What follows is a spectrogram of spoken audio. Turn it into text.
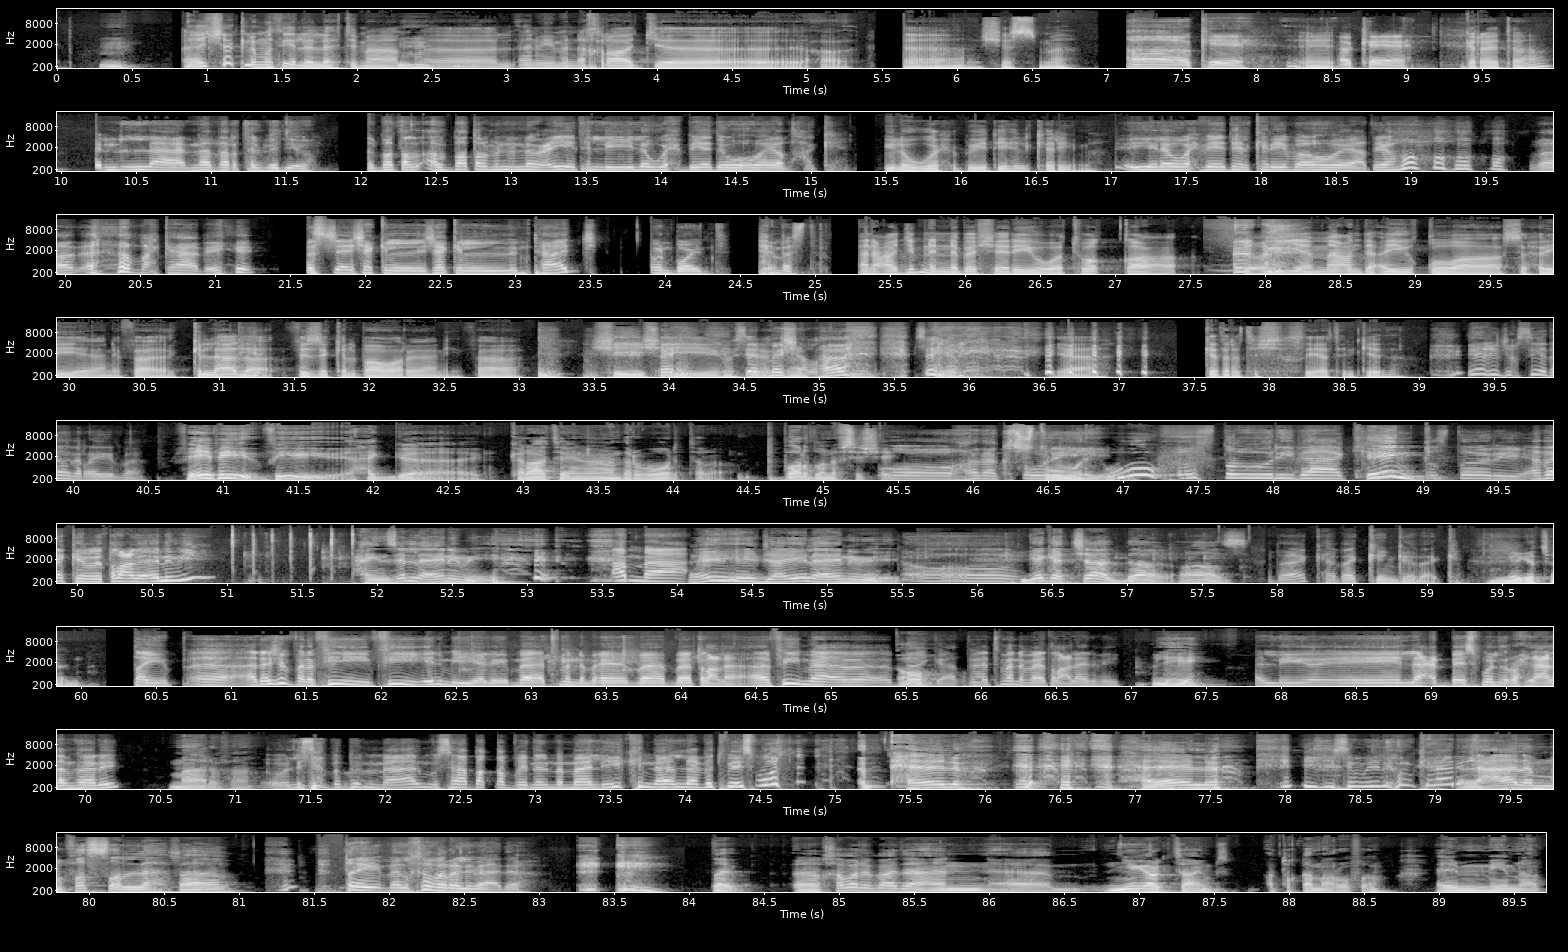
شكله مثير للاهتمام. آه الأنمي من إخراج آه آه شو اسمه؟ آه okay. إيه، okay. قريتها؟ لا نظرت الفيديو. البطل البطل من النوعية اللي يلوح بيده وهو يضحك. يلوح بيده الكريمة. يلوح بيده الكريمة وهو هو. الضحكة هذه. بس شكل شكل الإنتاج on point تحمست أنا عاجبني إنه بشري وأتوقع فعليا ما عنده أي قوة سحرية يعني فكل هذا physical power يعني فشيء شيء مثير مشل ها؟ يا. كثرة الشخصيات اللي كذا. يا أخي شخصيته هذه رهيبة. في في في حق كاراتي ان انذر وورد ترى. برضو نفس الشيء. أوه هذاك أسطوري. أسطوري. ذاك. كينج أسطوري. هذاك لما يطلع له أنمي حينزل له انمي أما اي جاي له انمي. جيجا تشاد ذا خلاص. هذاك هذاك كينج هذاك. جيجا تشاد طيب آه أنا شوف أنا في في انمي يعني ما أتمنى ما, ما, ما يطلع له. آه في ما مانجا. أتمنى ما يطلع له انمي اللي هي؟ اللي آه، لاعب بيسبول يروح لعالم ثاني ما أعرفها. ولسبب ما المسابقة بين المماليك إنها لعبة بيسبول حلو. حلو. يجي يسوي لهم carry. العالم مفصل له فاهم؟ طيب الخبر اللي بعده. طيب الخبر اللي بعده عن نيويورك تايمز أتوقع معروفة. الم- هي من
